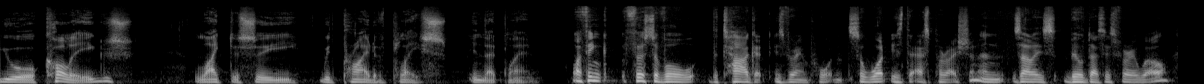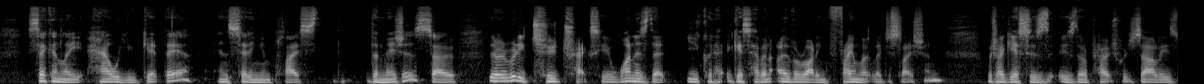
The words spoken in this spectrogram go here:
your colleagues like to see with pride of place in that plan? Well, I think, first of all, the target is very important. So, what is the aspiration? And Zali's bill does this very well. Secondly, how you get there and setting in place the measures? So, there are really two tracks here. One is that you could, I guess, have an overriding framework legislation, which I guess is, is the approach which Zali's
